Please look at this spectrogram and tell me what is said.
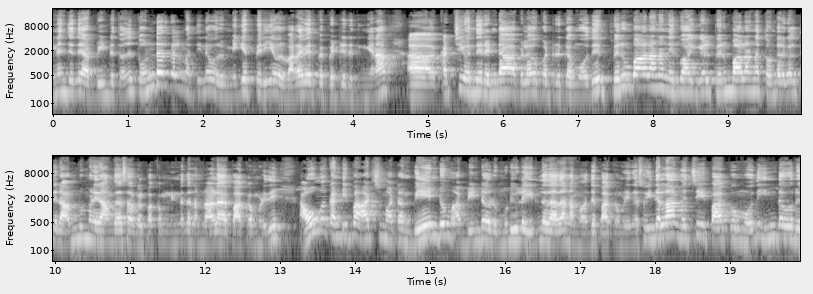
இணைஞ்சது அப்படின்றது வந்து தொண்டர்கள் மத்தியில் ஒரு மிகப்பெரிய ஒரு வரவேற்பை பெற்றிருக்குங்க. ஏன்னா கட்சி வந்து ரெண்டாக பிளவுபட்டிருக்கும் போது பெரும்பாலான நிர்வாகிகள் பெரும்பாலான தொண்டர்கள் திரு அன்புமணி ராமதாஸ் அவர்கள் பக்கம் நின்றதை நம்மளால் பார்க்க முடியுது. அவங்க கண்டிப்பாக ஆட்சி மாற்றம் வேண்டும் அப்படின்ற ஒரு முடிவில் இருந்ததாக தான் நம்ம வந்து பார்க்க முடியுங்க ஸோ இதெல்லாம் வச்சு பார்க்கும்போது இந்த ஒரு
